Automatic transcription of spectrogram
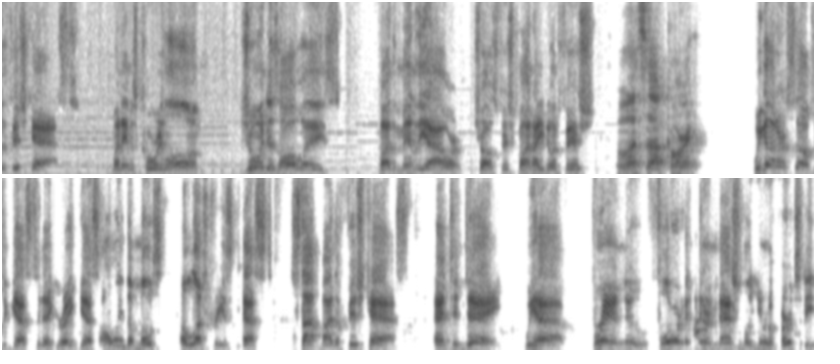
the Fishcast. My name is Corey Long, joined as always by the man of the hour, Charles Fishbein. How you doing, Fish? What's up, Corey? We got ourselves a guest today, great guest. Only the most illustrious guest stopped by the Fishcast. And today we have brand new Florida International University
